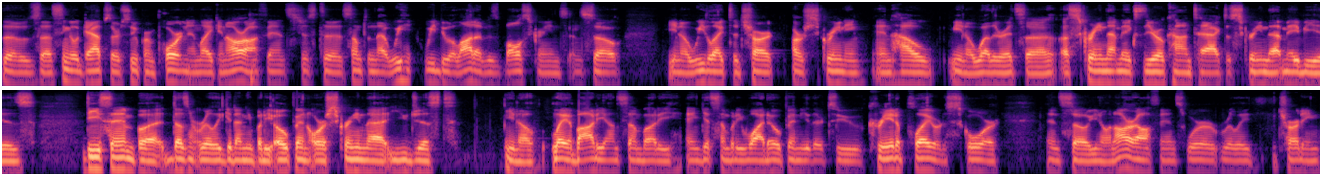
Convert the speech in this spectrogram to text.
those uh, single gaps are super important, and like in our offense, just to something that we we do a lot of is ball screens, and so you know, we like to chart our screening and how, you know, whether it's a, a screen that makes zero contact, a screen that maybe is decent but doesn't really get anybody open, or a screen that you just, you know, lay a body on somebody and get somebody wide open either to create a play or to score. And so, you know, in our offense, we're really charting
